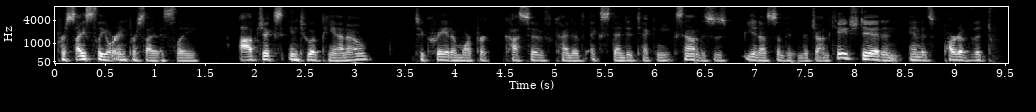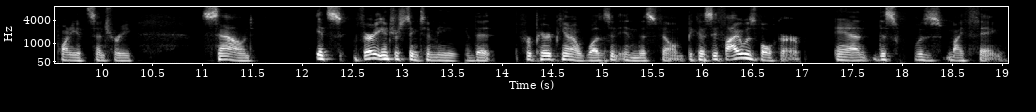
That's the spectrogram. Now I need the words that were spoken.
precisely or imprecisely, objects into a piano to create a more percussive kind of extended technique sound. This is, you know, something that John Cage did, and and it's part of the 20th century sound. It's very interesting to me that prepared piano wasn't in this film because if I was Volker and this was my thing,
